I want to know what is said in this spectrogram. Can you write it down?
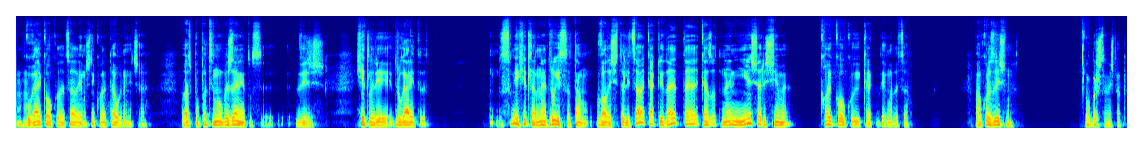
Мгм. кога и колко деца да имаш, никой не те ограничава. Тоест по пътя на убеждението се движиш. Хитлер и другарите. Самия Хитлер не, други са там водещите лица, както и да е, те казват, не, ние ще решиме кой, колко и как да има деца. Малко различно е. Обръща нещата.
